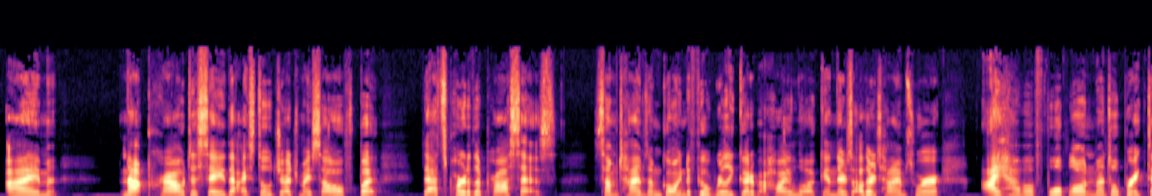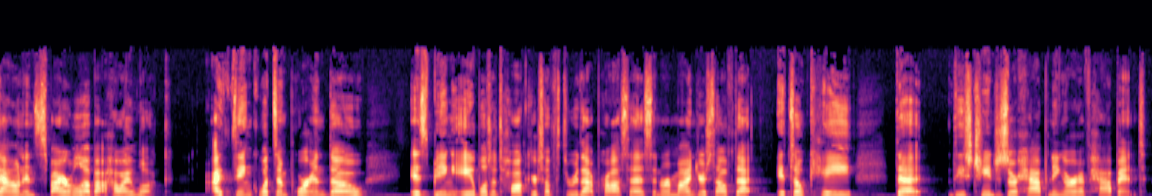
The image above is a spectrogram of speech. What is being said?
I'm not proud to say that I still judge myself, but that's part of the process. Sometimes I'm going to feel really good about how I look, and there's other times where I have a full blown mental breakdown and spiral about how I look. I think what's important though is being able to talk yourself through that process and remind yourself that it's okay that these changes are happening or have happened.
